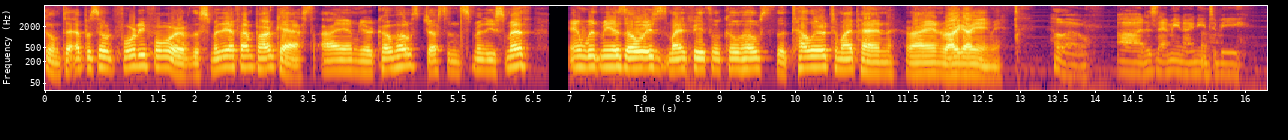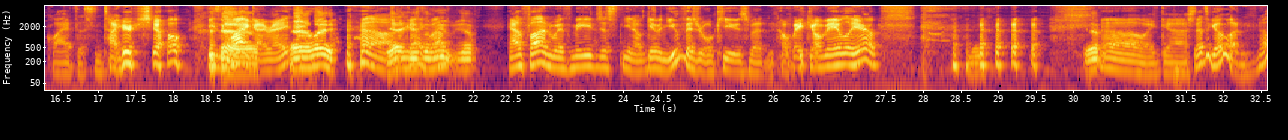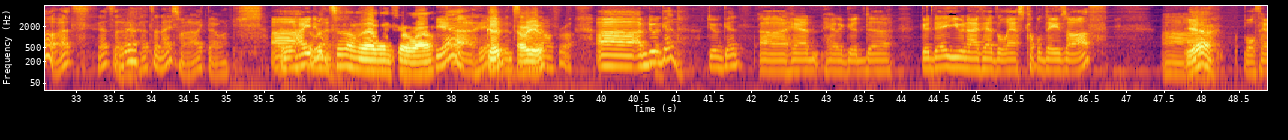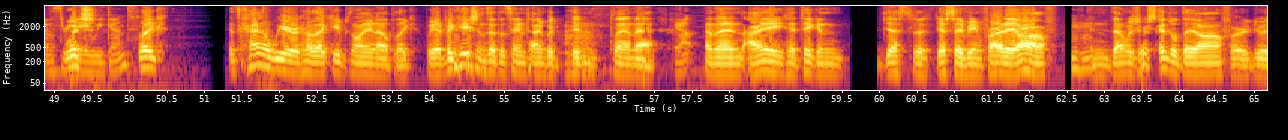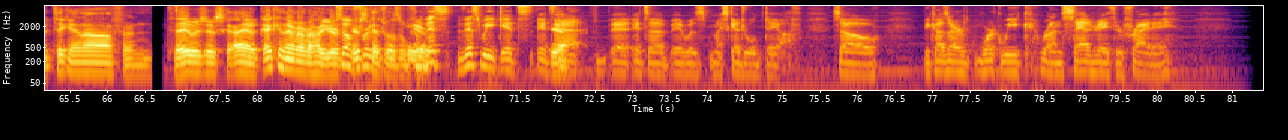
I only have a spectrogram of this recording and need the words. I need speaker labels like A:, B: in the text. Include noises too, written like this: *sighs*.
A: welcome to episode 44 of the Smitty FM podcast. I am your co host, Justin Smitty Smith, and with me, as always, is my faithful co host, the teller to my Penn, Ryan Ragayemi.
B: Hello. Uh, does that mean I need to be quiet this *laughs* entire show? *laughs* He's the quiet guy, right?
A: Apparently. *laughs*
B: oh,
A: Yeah,
B: okay,
A: he's the
B: well,
A: mute. Yep.
B: Have fun with me just, you know, giving you visual cues, but nobody gonna be able to hear them.
A: Yep.
B: Oh my gosh, that's a good one. Oh, that's that's a
A: Yeah.
B: that's a nice one. I like that one. Uh, how you
A: I've
B: doing?
A: been sitting on that one for a while.
B: Yeah, yeah.
A: Good.
B: I've been
A: how are you?
B: For a while. Uh, I'm doing good. Doing good. Uh, had had a good uh, good day. You and I have had the last couple days off. Uh,
A: Yeah.
B: Both have a three
A: Which-
B: day weekend.
A: Like, it's kind of weird how that keeps lining up. Like, we had vacations at the same time, but *laughs*
B: Uh-huh.
A: didn't plan that.
B: Yeah.
A: And then I had taken yesterday, yesterday being Friday off,
B: hmm
A: and that was your scheduled day off, or you had taken off, and today was your. I, I can never remember how your
B: So
A: your
B: for-
A: schedule is
B: For this this week, it's it's
A: Yeah.
B: that uh, it's a it was my scheduled day off. So because our work week runs Saturday through Friday,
